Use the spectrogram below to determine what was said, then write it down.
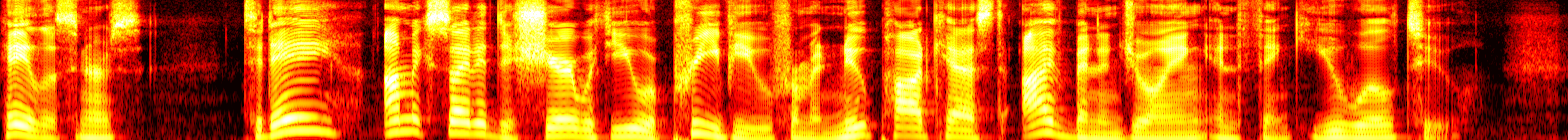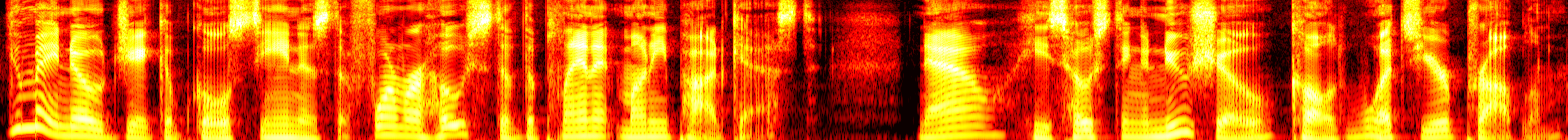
Hey, listeners. Today, I'm excited to share with you a preview from a new podcast I've been enjoying and think you will too. You may know Jacob Goldstein as the former host of the Planet Money podcast. Now, he's hosting a new show called What's Your Problem?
